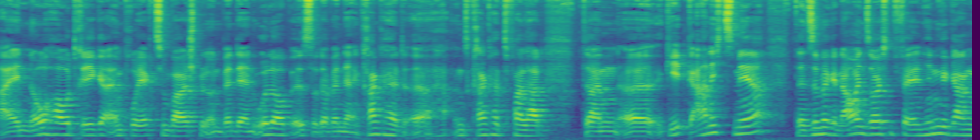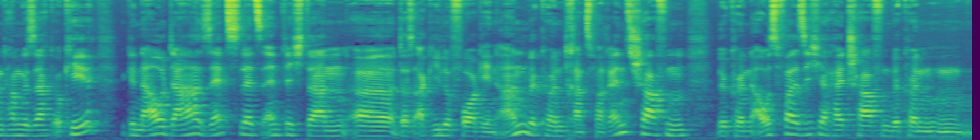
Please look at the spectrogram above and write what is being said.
einen Know-how-Träger im Projekt zum Beispiel und wenn der in Urlaub ist oder wenn der eine Krankheit, äh, einen Krankheitsfall hat, dann äh, geht gar nichts mehr. Dann sind wir genau in solchen Fällen hingegangen und haben gesagt, okay, genau da setzt letztendlich dann äh, das agile Vorgehen an. Wir können Transparenz schaffen, wir können Ausfallsicherheit schaffen, wir können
